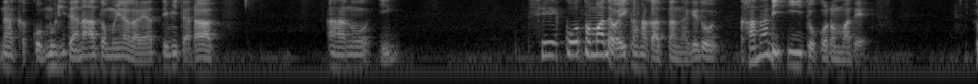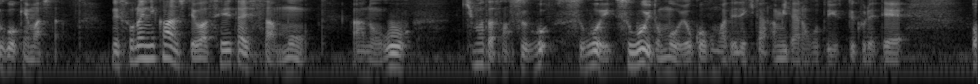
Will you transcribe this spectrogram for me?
なんかこう無理だなと思いながらやってみたらあのい成功とまではいかなかったんだけどかなりいいところまで動けました。でそれに関しては整体師さんも「あのお木俣さんすごすごいすごいと思うよここまでできたら」みたいなこと言ってくれて「あ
